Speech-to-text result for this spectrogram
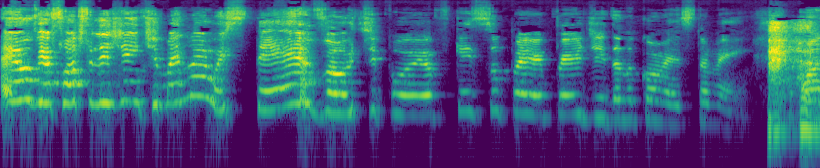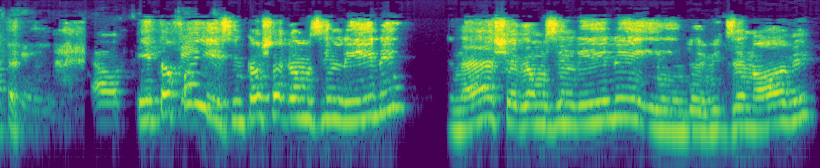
Aí eu vi a foto e falei, gente, mas não é o Estevão? Tipo, eu fiquei super perdida no começo também. ok. okay então foi isso. Então chegamos em Lille, né? Chegamos em Lille em 2019.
